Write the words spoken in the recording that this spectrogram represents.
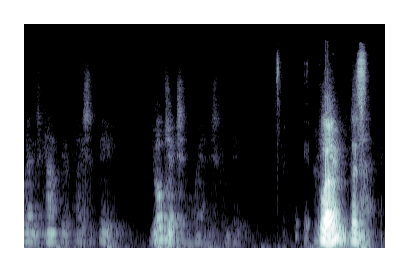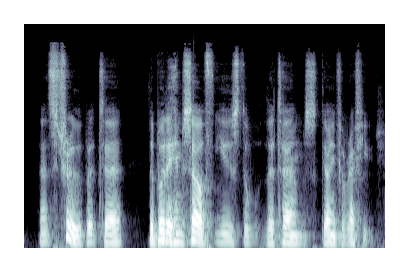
awareness can't be a place of being. The objects of awareness can be. Well, that's, that's true, but uh, the Buddha himself used the, the terms going for refuge.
